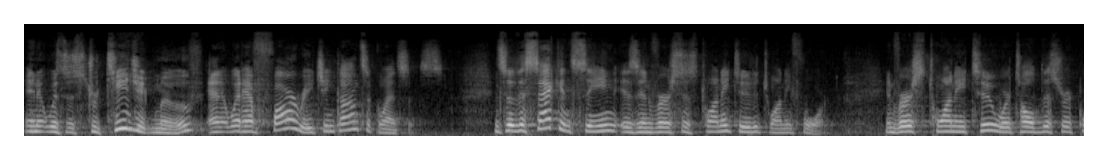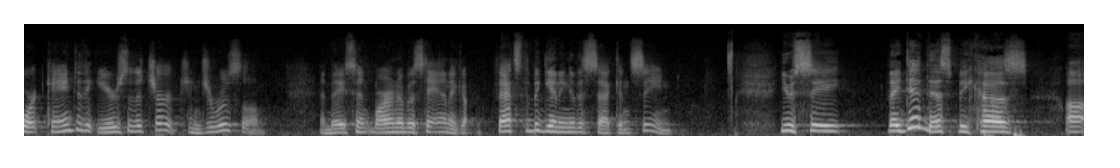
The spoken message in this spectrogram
And it was a strategic move, and it would have far reaching consequences. And so the second scene is in verses 22 to 24. In verse 22, we're told this report came to the ears of the church in Jerusalem, and they sent Barnabas to Antioch. That's the beginning of the second scene. You see, they did this because uh,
